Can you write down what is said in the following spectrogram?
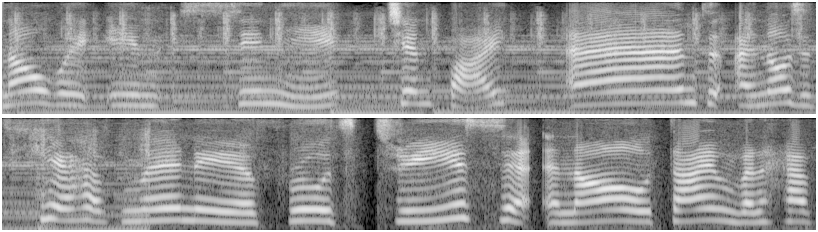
Now we're in Sini Tianpai and I know that here have many fruit trees and now time when have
